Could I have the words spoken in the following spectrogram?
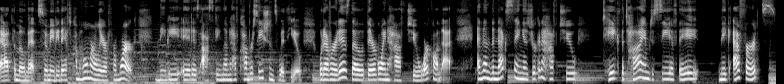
at the moment. So maybe they have to come home earlier from work. Maybe it is asking them to have conversations with you. Whatever it is, though, they're going to have to work on that. And then the next thing is you're going to have to take the time to see if they make efforts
